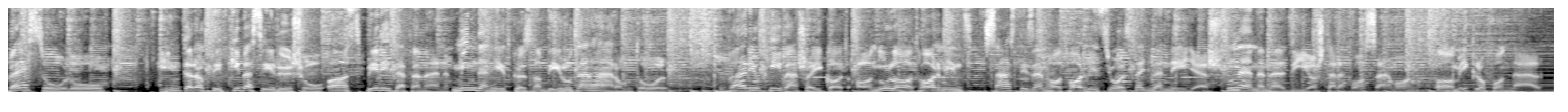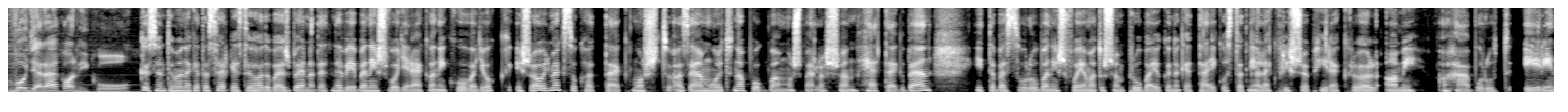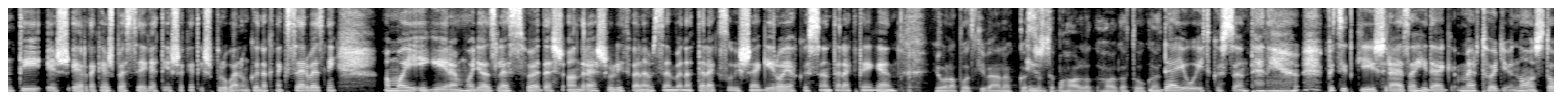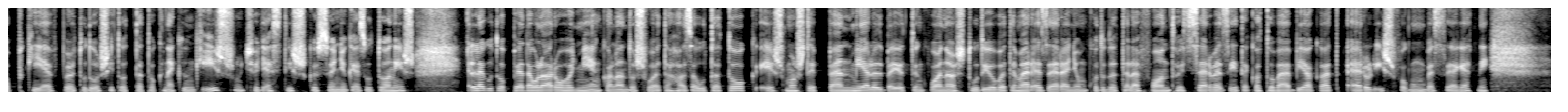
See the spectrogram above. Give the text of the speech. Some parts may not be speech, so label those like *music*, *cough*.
Beszóló Interaktív kibeszélő a Spirit fm minden hétköznap délután 3-tól. Várjuk hívásaikat a 0630 116 38 44-es nem emel díjas telefonszámon. A mikrofonnál Vogyarák Anikó. Köszöntöm Önöket a szerkesztő Hadobás Bernadett nevében is, Vogyarák Anikó vagyok, és ahogy megszokhatták most az elmúlt napokban, most már lassan hetekben, itt a beszólóban is folyamatosan próbáljuk Önöket tájékoztatni a legfrissebb hírekről, ami a háborút érinti, és érdekes beszélgetéseket is próbálunk önöknek szervezni. A mai ígérem, hogy az lesz Földes András ül itt velem szemben a Telex újságírója. Köszöntelek téged. Jó napot kívánok, köszöntöm és a hallgatókat. De jó itt köszönteni. *laughs* Picit ki is ráz a hideg, mert hogy non-stop Kievből tudósítottatok nekünk is, úgyhogy ezt is köszönjük ezúton is. Legutóbb például arról, hogy milyen kalandos volt a hazautatok, és most éppen mielőtt bejöttünk volna a stúdióba, te már ezerre nyomkodod a telefont, hogy szervezétek a továbbiakat, erről is fogunk beszélgetni,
